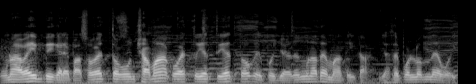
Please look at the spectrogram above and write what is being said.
una baby que le pasó esto con un chamaco, esto y esto y esto, ok, pues yo tengo una temática, ya sé por dónde voy.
